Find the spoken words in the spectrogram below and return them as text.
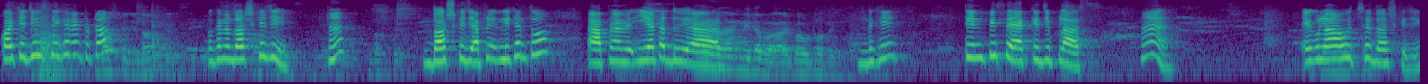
কয় কেজি হচ্ছে এখানে টোটাল ওখানে দশ কেজি? হ্যাঁ? দশ কেজি। আপনি লিখেন তো আপনার ইয়েটা দুই দেখি। তিন পিসে এক কেজি প্লাস হ্যাঁ? এগুলা হচ্ছে দশ কেজি।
